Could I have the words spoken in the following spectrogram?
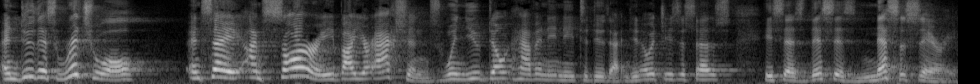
and do this ritual and say, I'm sorry by your actions when you don't have any need to do that? And do you know what Jesus says? He says, This is necessary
